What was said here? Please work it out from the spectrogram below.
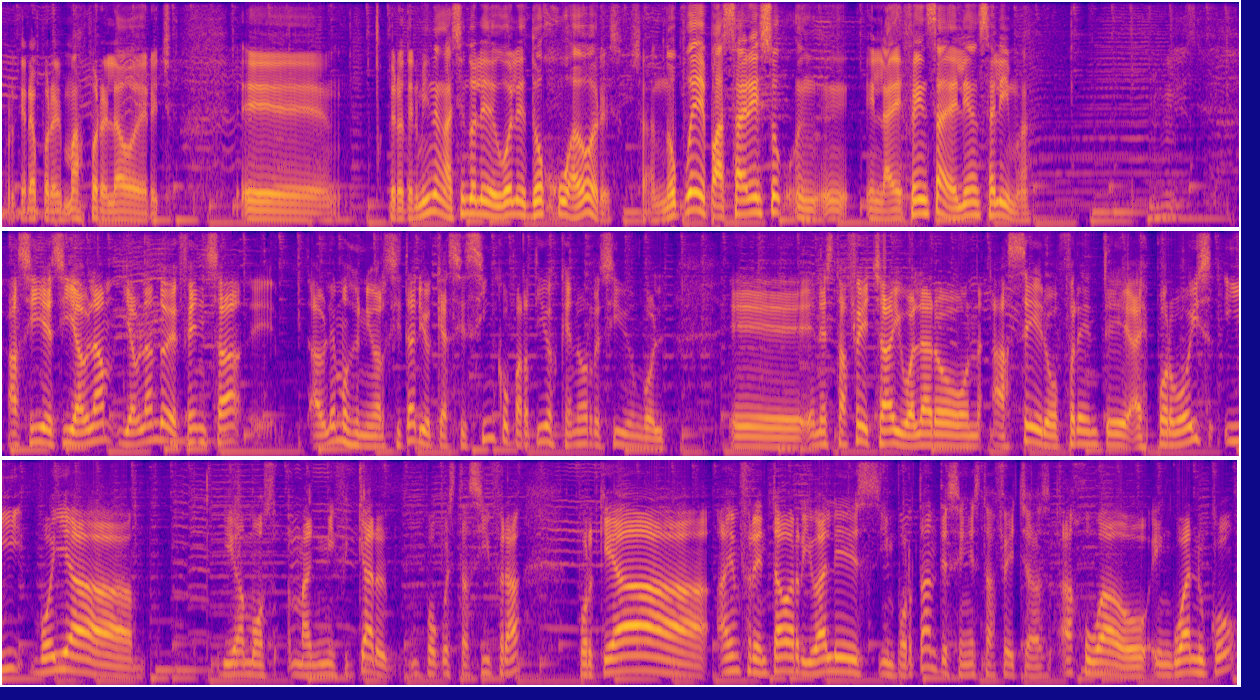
porque era por el, más por el lado derecho. Eh, pero terminan haciéndole de goles dos jugadores. O sea, no puede pasar eso en, la defensa de Alianza Lima. Así es, y, y hablando de defensa, hablemos de Universitario, que hace cinco partidos que no recibe un gol. Eh, en esta fecha igualaron a cero frente a Sport Boys y voy a digamos, magnificar un poco esta cifra, porque ha, enfrentado a rivales importantes en estas fechas. Ha jugado en Huánuco,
